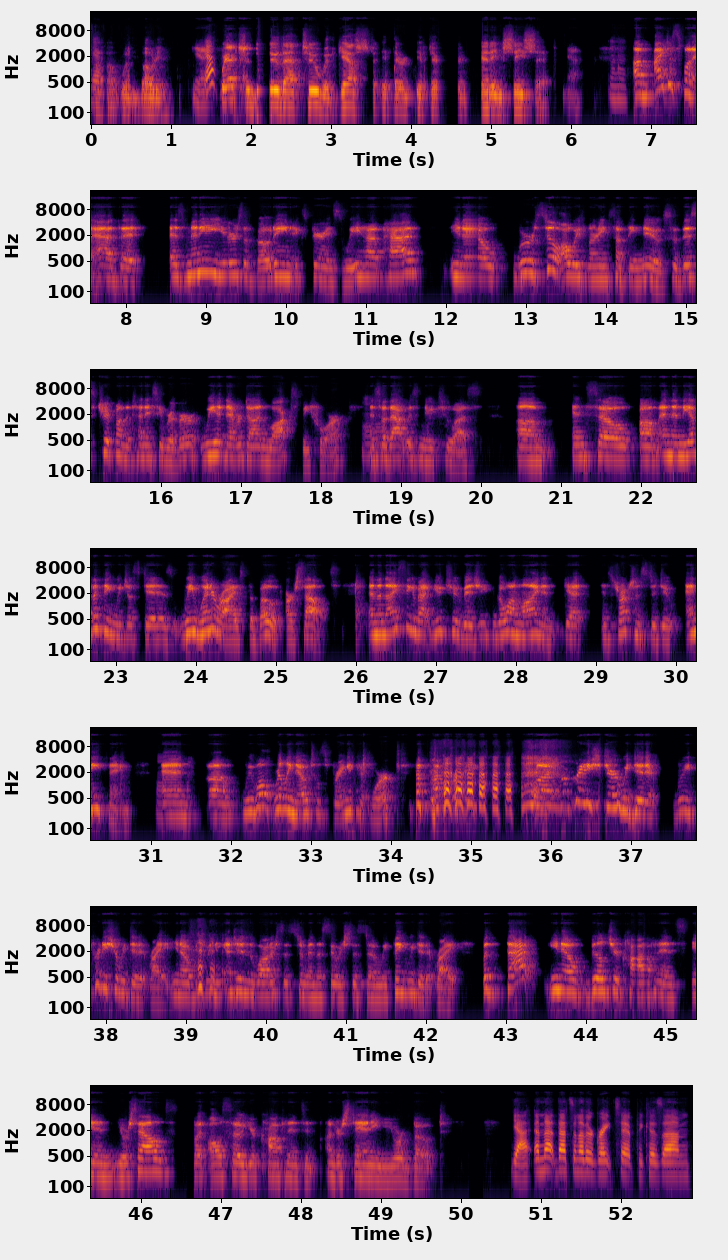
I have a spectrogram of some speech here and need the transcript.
yeah. uh, with boating. Yeah. We actually do that too with guests if they're if they're getting seasick. Yeah. Mm-hmm. Um, I just want to add that as many years of boating experience we have had, you know, we're still always learning something new. So this trip on the Tennessee River, we had never done locks before, mm-hmm. and so mm-hmm. that was new to us. Um, and so, um, and then the other thing we just did is we winterized the boat ourselves. And the nice thing about YouTube is you can go online and get instructions to do anything. And um, we won't really know till spring if it worked, but we're pretty sure we did it. We're pretty sure we did it right. You know, between the engine, and the water system, and the sewage system, we think we did it right. But that, you know, builds your confidence in yourselves, but also your confidence in understanding your boat. Yeah, and that that's another great tip because um,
